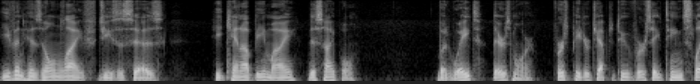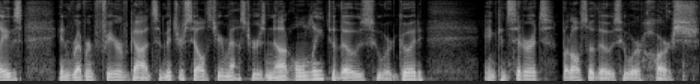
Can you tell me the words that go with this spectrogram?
even his own life, Jesus says, he cannot be my disciple. But wait, there's more. 1 Peter chapter 2 verse 18 slaves in reverent fear of God submit yourselves to your masters not only to those who are good and considerate but also those who are harsh.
